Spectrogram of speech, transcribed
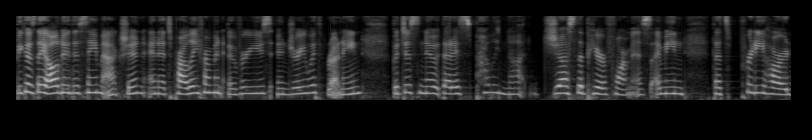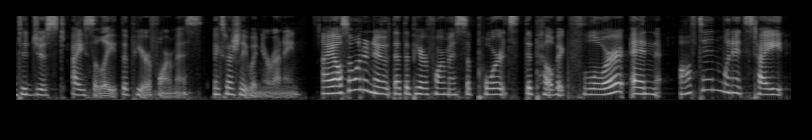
because they all do the same action. And and it's probably from an overuse injury with running. But just note that it's probably not just the piriformis. I mean, that's pretty hard to just isolate the piriformis, especially when you're running. I also want to note that the piriformis supports the pelvic floor, and often when it's tight,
